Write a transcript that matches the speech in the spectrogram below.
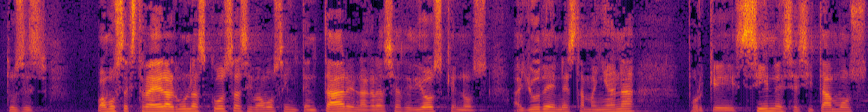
Entonces, Vamos a extraer algunas cosas y vamos a intentar, en la gracia de Dios, que nos ayude en esta mañana, porque sí necesitamos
